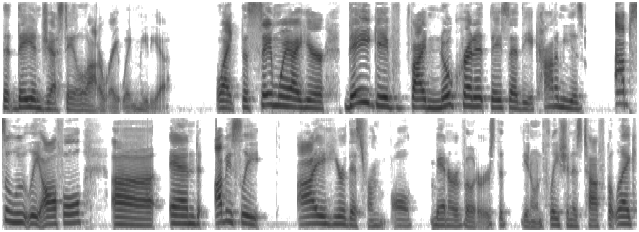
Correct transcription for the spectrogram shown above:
that they ingest a lot of right wing media. Like the same way I hear they gave Biden no credit. They said the economy is absolutely awful. Uh, and obviously, I hear this from all manner of voters that you know inflation is tough but like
